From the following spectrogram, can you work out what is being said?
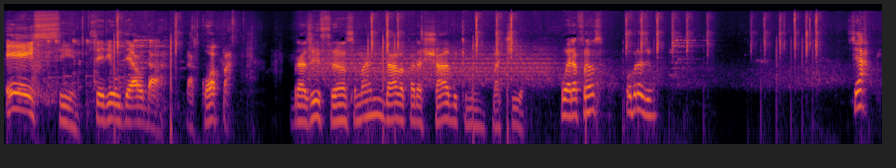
Esse seria o ideal da, da Copa. Brasil e França, mas não dava cada chave que não batia. Ou era França ou Brasil. Certo?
